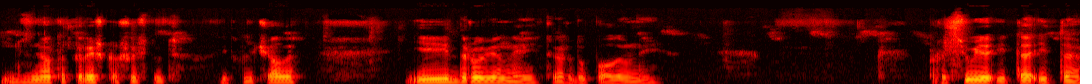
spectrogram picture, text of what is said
знята кришка, щось тут відключали. І дров'яний твердопаливний. Працює і те, і те.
